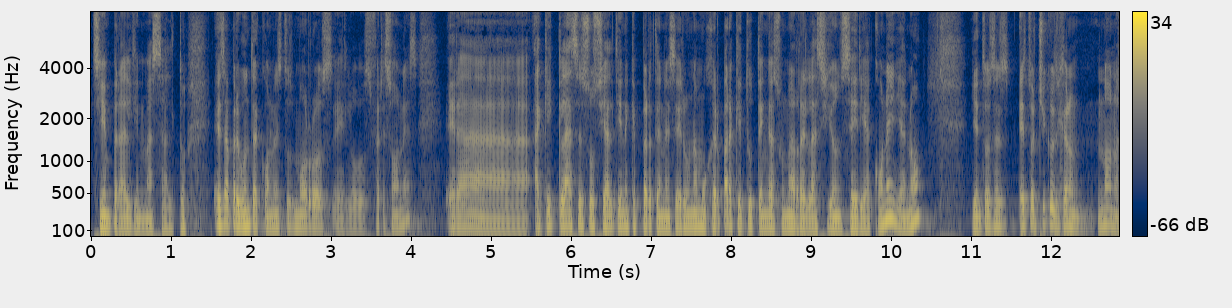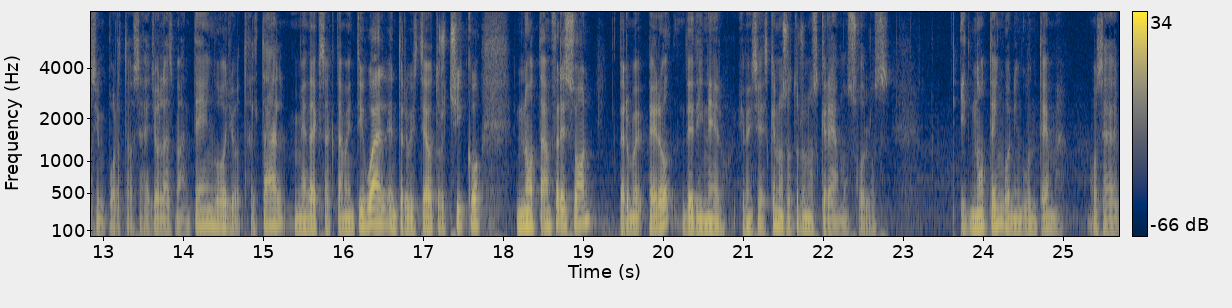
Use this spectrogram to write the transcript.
Siempre alguien más alto. Esa pregunta con estos morros, eh, los fresones, era a qué clase social tiene que pertenecer una mujer para que tú tengas una relación seria con ella, ¿no? Y entonces estos chicos dijeron, no nos importa, o sea, yo las mantengo, yo tal, tal, me da exactamente igual. Entrevisté a otro chico, no tan fresón, pero, de dinero. Y me decía, es que nosotros nos creamos solos y no tengo ningún tema. O sea,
